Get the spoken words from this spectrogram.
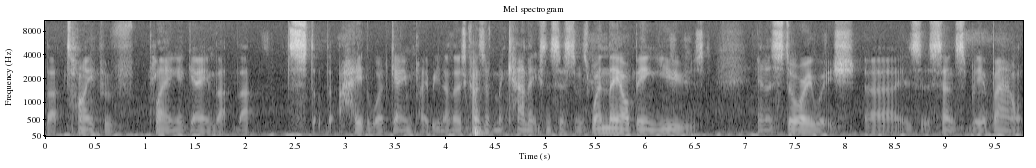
that type of playing a game, that that st- I hate the word gameplay, but you know those kinds of mechanics and systems, when they are being used in a story which uh, is ostensibly about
